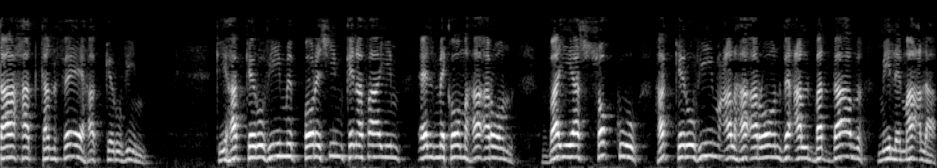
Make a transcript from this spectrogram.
תחת כנפי הכרובים. כי הכרובים פורסים כנפיים אל מקום הארון, ויסוקו הכרובים על הארון ועל בדיו מלמעלה.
